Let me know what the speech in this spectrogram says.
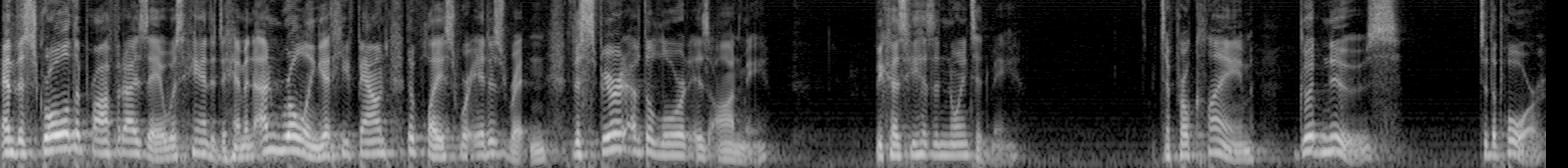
And the scroll of the prophet Isaiah was handed to him, and unrolling it, he found the place where it is written, The Spirit of the Lord is on me, because he has anointed me to proclaim good news to the poor.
